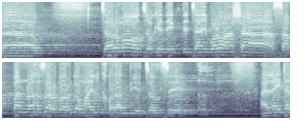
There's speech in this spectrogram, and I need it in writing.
দাও। চর্ম চোখে দেখতে চাই বড় আশা, ছাপ্পান্ন হাজার বর্গ মাইল খরান দিয়ে চলছে। আল্লাহ এটা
